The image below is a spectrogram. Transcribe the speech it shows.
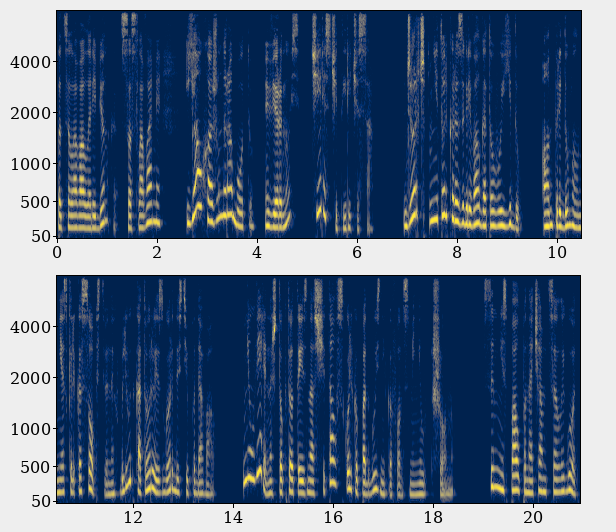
поцеловала ребенка со словами «Я ухожу на работу, вернусь через четыре часа». Джордж не только разогревал готовую еду, он придумал несколько собственных блюд, которые с гордостью подавал. Не уверена, что кто-то из нас считал, сколько подгузников он сменил Шону. Сын не спал по ночам целый год.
